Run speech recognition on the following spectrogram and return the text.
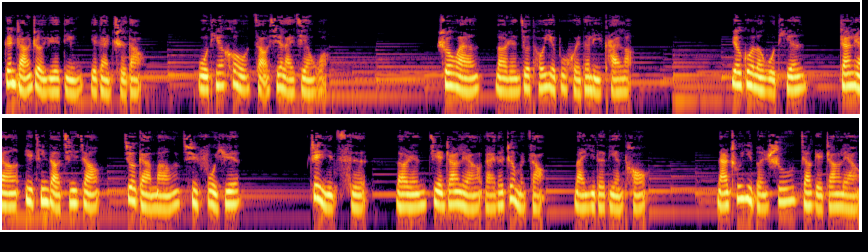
跟长者约定也敢迟到，五天后早些来见我。”说完，老人就头也不回的离开了。又过了五天，张良一听到鸡叫，就赶忙去赴约。这一次，老人见张良来的这么早，满意的点头，拿出一本书交给张良，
